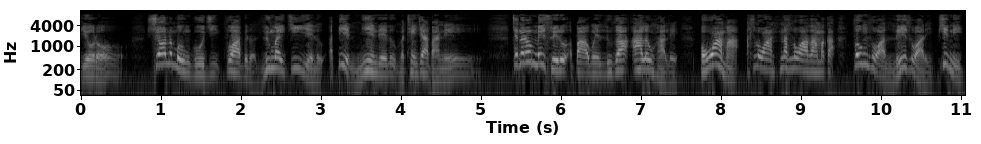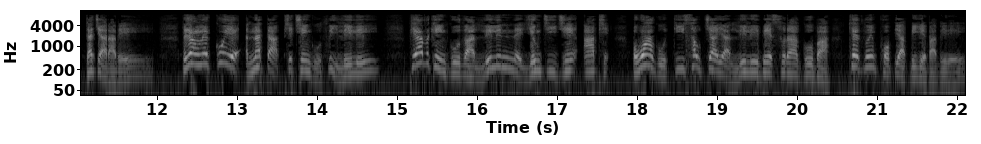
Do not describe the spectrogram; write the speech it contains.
ပြောတော့ ရှောလမုန်ကိုကြီးသွားပြီးတော့လူမိုက်ကြီးရဲ့လို့အပြစ်မြင်တယ်လို့မထင်ကြပါနဲ့ကျွန်တော်မိษွေတို့အပါအဝင်လူသားအားလုံးဟာလေဘဝမှာအလွှာနှစ်လွှာသာမကသုံးလွှာလေးလွှာတွေဖြစ်နေတတ်ကြတာပဲဒါကြောင့်လဲကိုယ့်ရဲ့အနတ္တဖြစ်ခြင်းကိုသိလေးလေးဘုရားသခင်ကိုယ်သာလေးလေးနဲ့ယုံကြည်ခြင်းအားဖြင့်ဘဝကိုတိဆောက်ကြရလေးလေးပဲဆိုတာကိုပါထည့်သွင်းဖော်ပြပေးခဲ့ပါသေးတယ်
